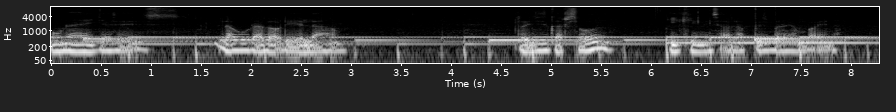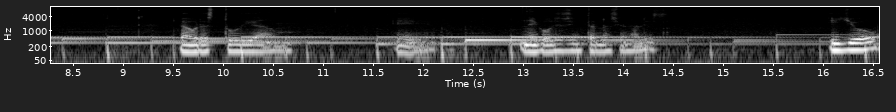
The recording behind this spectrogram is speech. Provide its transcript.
Una de ellas es Laura Gabriela Reyes Garzón y quien les habla pues Brian Baena. Laura estudia eh, negocios internacionales y yo,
